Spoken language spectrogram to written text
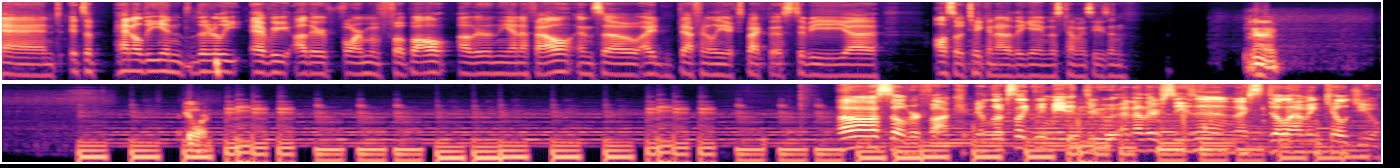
and it's a penalty in literally every other form of football other than the NFL. And so I definitely expect this to be uh, also taken out of the game this coming season. All right. Good one. Oh, silver fuck. It looks like we made it through another season and I still haven't killed you.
